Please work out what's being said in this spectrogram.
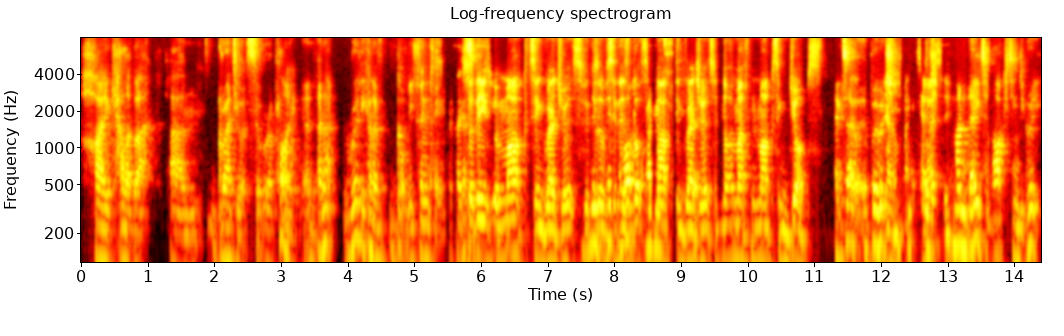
high caliber um, graduates that were applying. And, and that really kind of got me thinking. So these were marketing graduates because obviously there's lots of marketing graduates and not enough marketing jobs. Exactly. But yeah. she, okay, mandated marketing degree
